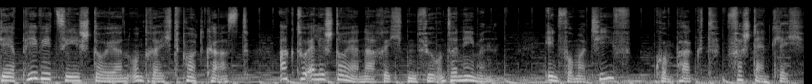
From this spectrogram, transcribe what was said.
Der PwC Steuern und Recht Podcast. Aktuelle Steuernachrichten für Unternehmen. Informativ, kompakt, verständlich.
